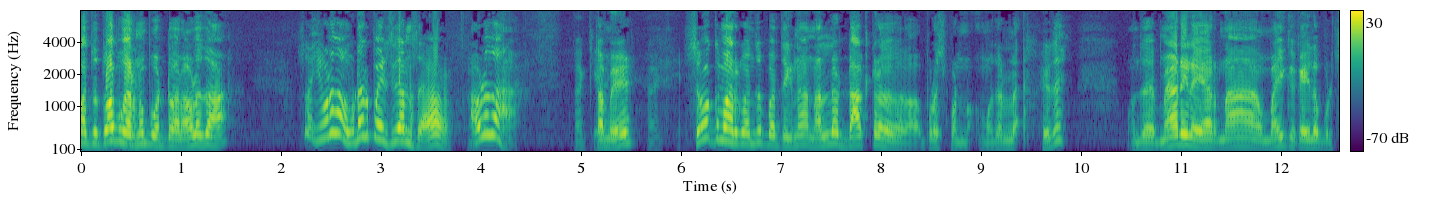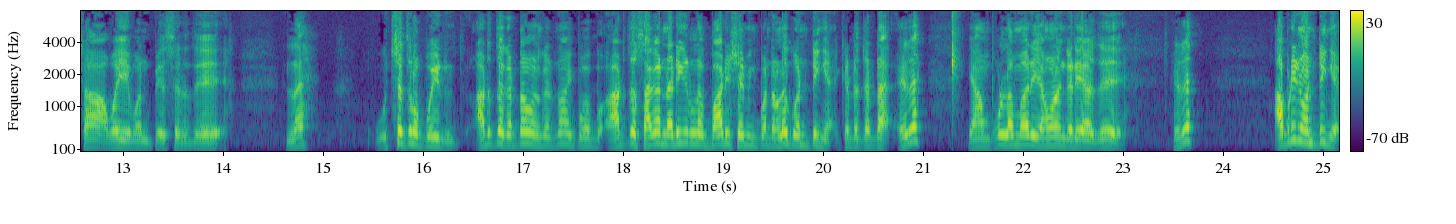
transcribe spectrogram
பத்து தோப்புக்காரனும் போட்டு வரோம் அவ்வளோதான் ஸோ இவ்வளோதான் உடற்பயிற்சி தானே சார் அவ்வளோதான் தமிழ் சிவகுமாருக்கு வந்து பார்த்தீங்கன்னா நல்ல டாக்டரை அப்ரோச் பண்ணோம் முதல்ல. இது? அந்த மேடையில் ஏறினா மைக்கு கையில் பிடிச்சா அவையவன் பேசுறது. இல்லை? உச்சத்தில் போயிட்டு அடுத்த கட்டம் கேட்டால் இப்போ அடுத்த சக நடிகர்களை பாடி ஷேமிங் பண்ணுற அளவுக்கு வந்துட்டீங்க கிட்டத்தட்ட. இது என் புள்ள மாதிரி எவனும் கிடையாது. இது அப்படின்னு வந்துட்டீங்க.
